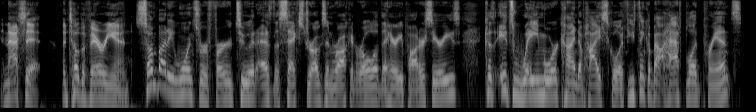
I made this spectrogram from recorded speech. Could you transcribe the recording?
and that's it until the very end Somebody once referred to it as the sex, drugs, and rock and roll of the Harry Potter series because it's way more kind of high school. If you think about Half Blood Prince,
